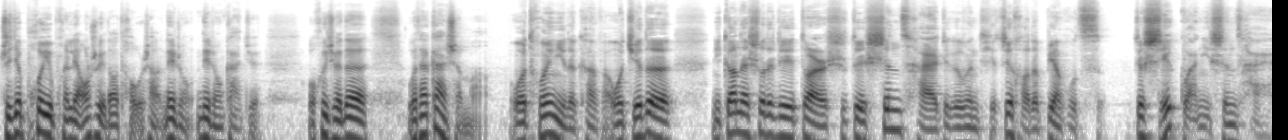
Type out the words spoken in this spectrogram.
直接泼一盆凉水到头上那种那种感觉，我会觉得我在干什么？我同意你的看法，我觉得你刚才说的这一段是对身材这个问题最好的辩护词。就谁管你身材呀？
